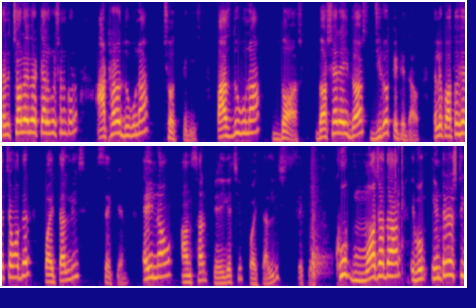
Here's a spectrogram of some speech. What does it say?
তাহলে চলো এবার ক্যালকুলেশন করো। আঠারো দুগুণা ছত্রিশ। পাঁচ দুগুণা দশ। দশের এই দশ জিরো কেটে দাও। তাহলে কত হচ্ছে আমাদের? পঁয়তাল্লিশ সেকেন্ড। এই নাও আনসার পেয়ে গেছি পঁয়তাল্লিশ সেকেন্ড। খুব মজাদার এবং ইন্টারেস্টিং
